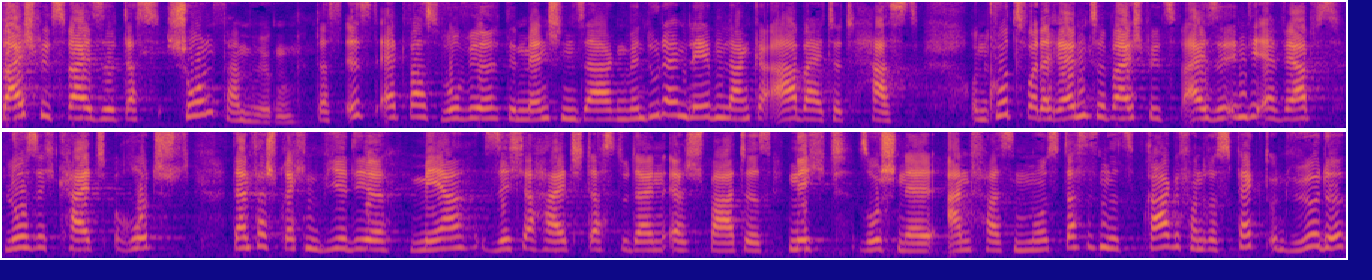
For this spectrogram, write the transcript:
beispielsweise das Schonvermögen. Das ist etwas, wo wir den Menschen sagen, wenn du dein Leben lang gearbeitet hast und kurz vor der Rente beispielsweise in die Erwerbslosigkeit rutscht, dann versprechen wir dir mehr Sicherheit, dass du dein Erspartes nicht so schnell anfassen musst. Das ist eine Frage von Respekt und Würde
